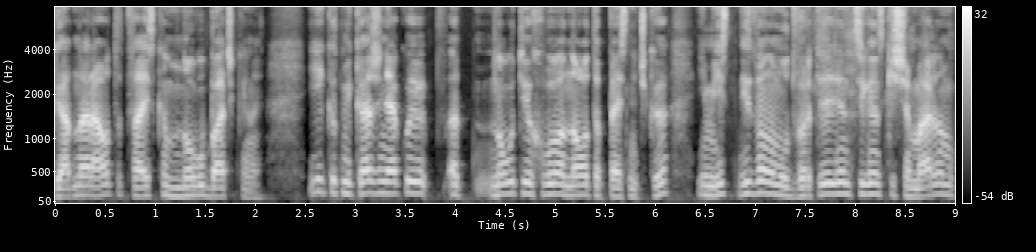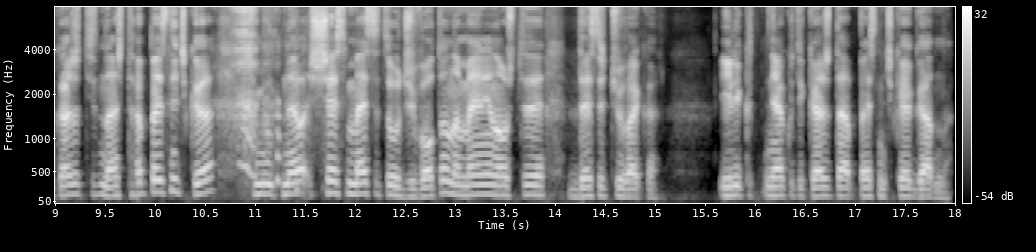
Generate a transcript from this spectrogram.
гадна работа, това иска много бачкане. И като ми каже някой, а, много ти е хубава новата песничка, и ми идва да му отвърти един цигански шамар, да му каже, ти знаеш, тази песничка ми отнела 6 месеца от живота, на мен и на още 10 човека. Или като някой ти каже, тази песничка е гадна.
